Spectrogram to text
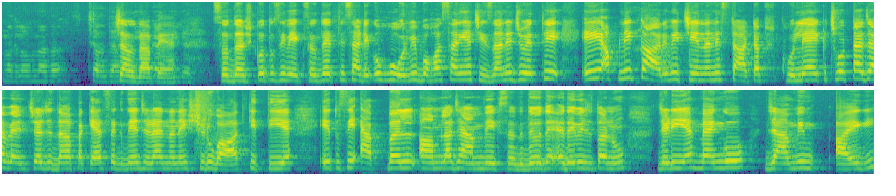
ਮਤਲਬ ਉਹਨਾਂ ਦਾ ਚੱਲਦਾ ਪਿਆ। ਸੋ ਦਰਸ਼ਕੋ ਤੁਸੀਂ ਵੇਖ ਸਕਦੇ ਹੋ ਇੱਥੇ ਸਾਡੇ ਕੋਲ ਹੋਰ ਵੀ ਬਹੁਤ ਸਾਰੀਆਂ ਚੀਜ਼ਾਂ ਨੇ ਜੋ ਇੱਥੇ ਇਹ ਆਪਣੇ ਘਰ ਵਿੱਚ ਹੀ ਇਹਨਾਂ ਨੇ ਸਟਾਰਟਅਪ ਖੋਲਿਆ ਇੱਕ ਛੋਟਾ ਜਿਹਾ ਵੈਂਚਰ ਜਿੱਦਾਂ ਆਪਾਂ ਕਹਿ ਸਕਦੇ ਹਾਂ ਜਿਹੜਾ ਇਹਨਾਂ ਨੇ ਸ਼ੁਰੂਆਤ ਕੀਤੀ ਹੈ। ਇਹ ਤੁਸੀਂ ਐਪਲ ਆਮਲਾ ਜੈਮ ਵੇਖ ਸਕਦੇ ਹੋ ਤੇ ਇਹਦੇ ਵਿੱਚ ਤੁਹਾਨੂੰ ਜਿਹੜੀ ਹੈ ਮੈਂਗੋ ਜੈਮ ਵੀ ਆਏਗੀ।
